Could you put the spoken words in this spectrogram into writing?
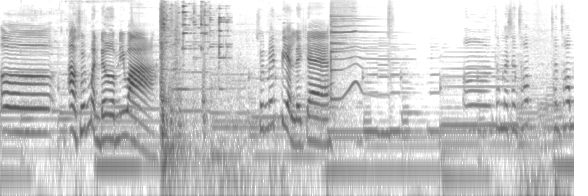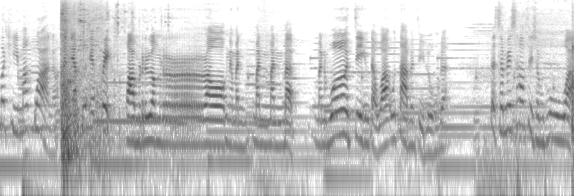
เอออ้าวชุดเหมือนเดิมนี่ว่า ชุดไม่เปลี่ยนเลยแก เออทำไมฉันชอบ ฉันชอบเมื่อกี้มากกว่าเนอะอันนี้คือเอฟเฟกต์ความเรืองรองเนี่ยมัน มัน มันแบบ มันเวอร์จริง แต่ว่าอุตาเป็นสีลุงด้วย แต่ฉันไม่ชอบสีชมพูอะ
